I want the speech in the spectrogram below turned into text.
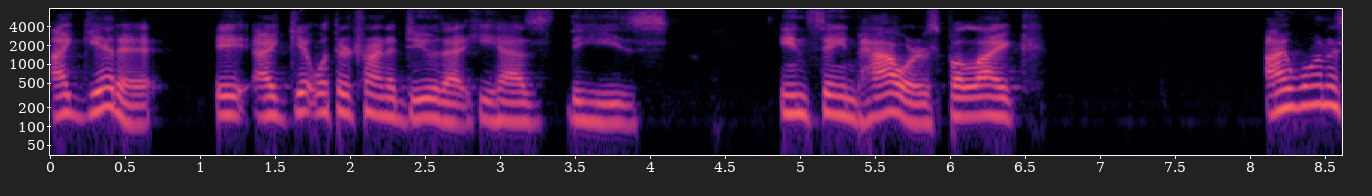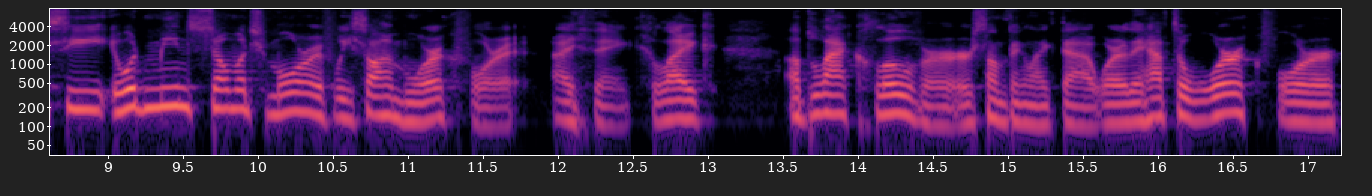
I get it. it. I get what they're trying to do that he has these insane powers, but like I want to see it would mean so much more if we saw him work for it, I think. Like a black clover or something like that where they have to work for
